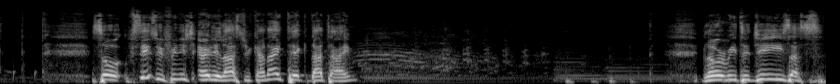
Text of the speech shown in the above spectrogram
so, since we finished early last week, can I take that time? Glory to Jesus.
